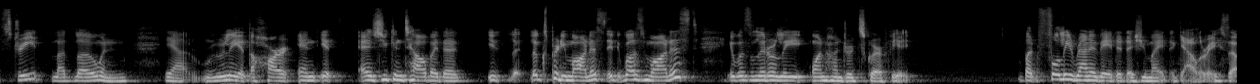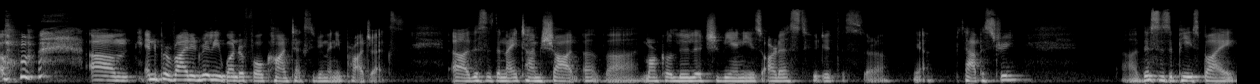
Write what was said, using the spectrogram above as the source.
Street, Ludlow, and yeah, really at the heart. And it, as you can tell by the, it looks pretty modest. It was modest. It was literally 100 square feet but fully renovated as you might a gallery. So, um, and it provided really wonderful context to do many projects. Uh, this is the nighttime shot of uh, Marko Lulic, Viennese artist who did this, uh, yeah, tapestry. Uh, this is a piece by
